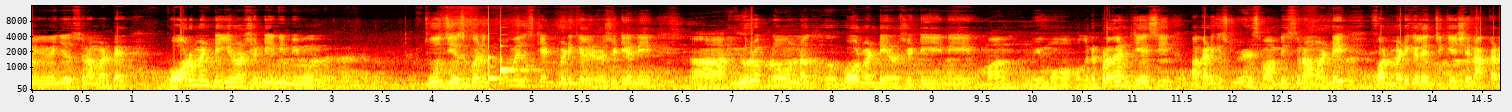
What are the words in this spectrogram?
మేము ఏం చేస్తున్నామంటే గవర్నమెంట్ యూనివర్సిటీని మేము చూస్ చేసుకొని కోమెల్ స్టేట్ మెడికల్ యూనివర్సిటీ అని యూరోప్లో ఉన్న గవర్నమెంట్ యూనివర్సిటీని మా మేము ఒక రిప్రజెంట్ చేసి అక్కడికి స్టూడెంట్స్ పంపిస్తున్నామండి ఫర్ మెడికల్ ఎడ్యుకేషన్. అక్కడ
